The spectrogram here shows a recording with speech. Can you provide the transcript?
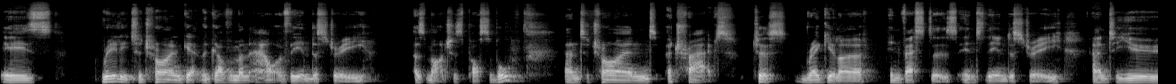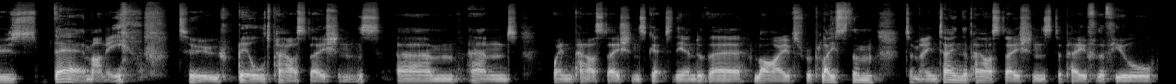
is really to try and get the government out of the industry as much as possible and to try and attract just regular investors into the industry and to use their money to build power stations um, and when power stations get to the end of their lives, replace them, to maintain the power stations, to pay for the fuel,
